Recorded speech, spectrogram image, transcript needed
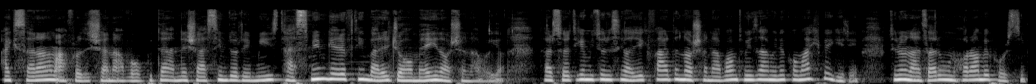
اکثرا هم افراد شنوا بودن. نشستیم دور میز تصمیم گرفتیم برای جامعه ناشنوایان. در صورتی که می‌تونستیم از یک فرد ناشنوا هم تو این زمینه کمک بگیریم. می‌تونیم نظر اونها رو هم بپرسیم.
